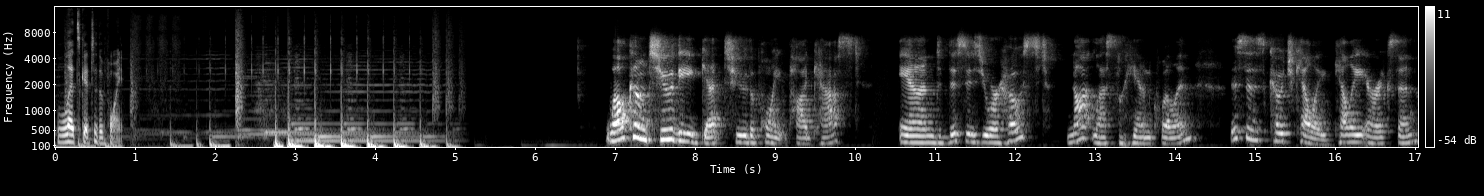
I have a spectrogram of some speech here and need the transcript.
Let's get to the point. Welcome to the Get to the Point podcast. And this is your host, not Leslie Ann Quillen. This is Coach Kelly, Kelly Erickson.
